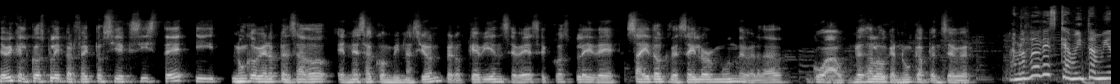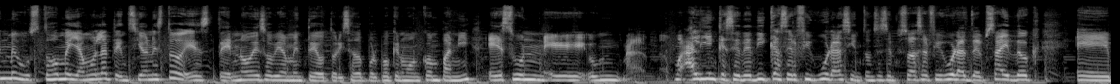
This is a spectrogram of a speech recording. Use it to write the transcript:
Ya vi que el cosplay perfecto sí existe y nunca hubiera pensado en esa combinación, pero qué bien se ve ese cosplay de Psyduck de Sailor Moon, de verdad. Wow, es algo que nunca pensé ver. La verdad es que a mí también me gustó, me llamó la atención. Esto este, no es obviamente autorizado por Pokémon Company, es un, eh, un- alguien que se dedica a hacer figuras y entonces empezó a hacer figuras de Psyduck eh,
